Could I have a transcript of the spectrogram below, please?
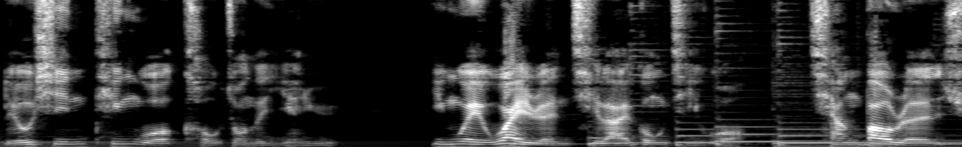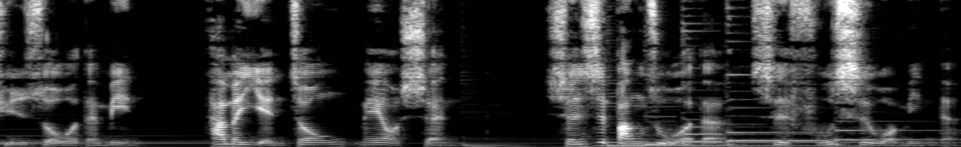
留心听我口中的言语，因为外人起来攻击我，强暴人寻索我的命，他们眼中没有神。神是帮助我的，是扶持我命的。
